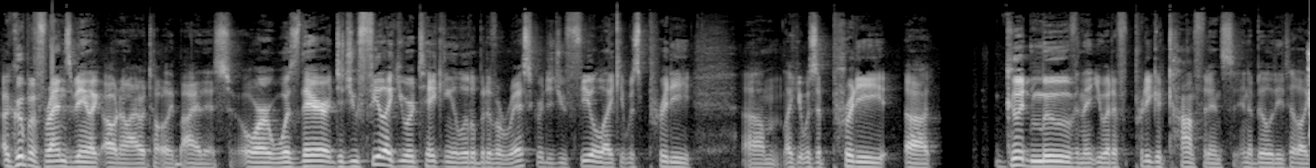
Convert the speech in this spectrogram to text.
a group of friends being like, "Oh no, I would totally buy this," or was there? Did you feel like you were taking a little bit of a risk, or did you feel like it was pretty, um, like it was a pretty uh, good move and that you had a pretty good confidence in ability to like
